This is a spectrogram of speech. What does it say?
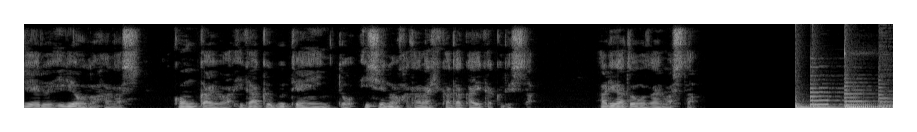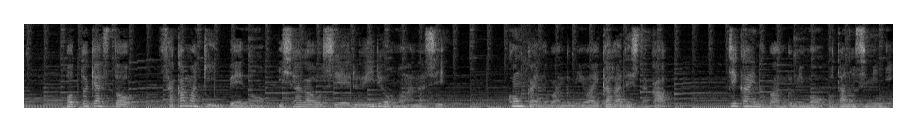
える医療の話。今回は医学部定員と医師の働き方改革でした。ありがとうございました。ポッドキャスト坂巻一平の医者が教える医療の話。今回の番組はいかがでしたか？次回の番組もお楽しみに。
